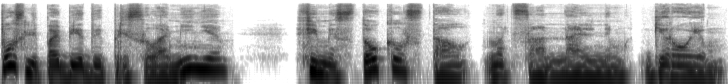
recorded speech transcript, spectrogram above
после победы при Соломине, Фемистокл стал национальным героем.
